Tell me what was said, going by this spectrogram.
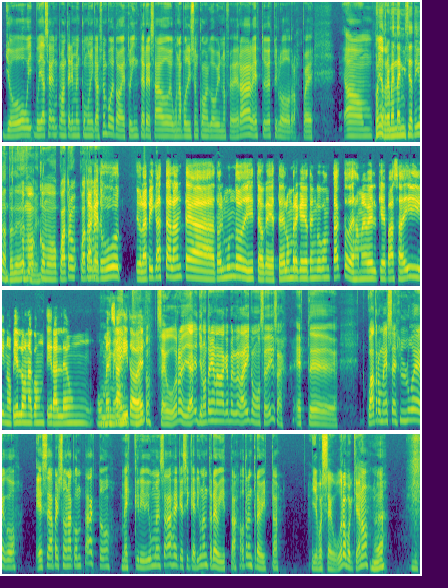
yo voy, voy a hacer- mantenerme en comunicación porque todavía estoy interesado en una posición con el gobierno federal, esto y esto y lo otro. Pues, um, Coño, como- tremenda iniciativa antes de como, como cuatro, O cuatro sea, que meses. tú, tú le picaste adelante a todo el mundo, dijiste, ok, este es el hombre que yo tengo contacto, déjame ver qué pasa ahí, no pierdo nada con tirarle un, un, Un mensajito a ver. Seguro, ya, yo no tenía nada que perder ahí, como se dice. Este, cuatro meses luego, esa persona contacto me escribió un mensaje que si quería una entrevista, otra entrevista. Y yo, pues seguro, ¿por qué no? Eh,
